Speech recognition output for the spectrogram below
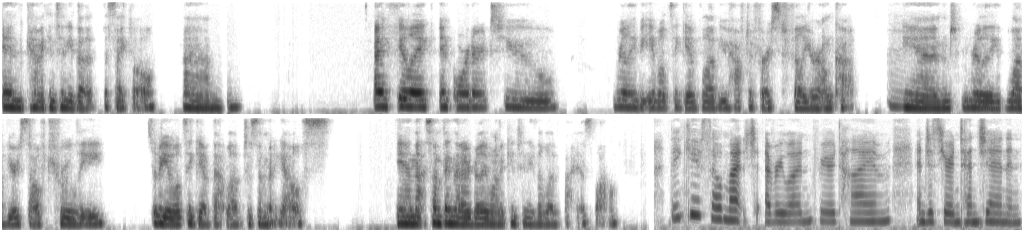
and kind of continue the the cycle. Um, I feel like in order to really be able to give love, you have to first fill your own cup Mm. and really love yourself truly to be able to give that love to somebody else. And that's something that I really want to continue to live by as well. Thank you so much, everyone, for your time and just your intention and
